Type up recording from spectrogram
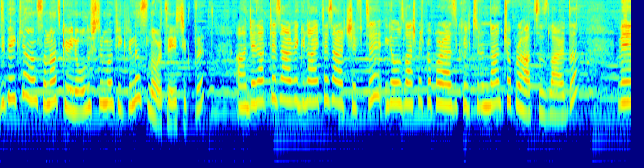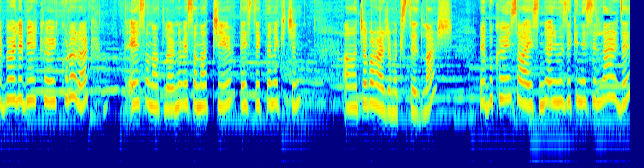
Dibekli Han Sanat Köyü'nü oluşturma fikri nasıl ortaya çıktı? Cenap Tezer ve Gülay Tezer çifti yozlaşmış paparazzi kültüründen çok rahatsızlardı. Ve böyle bir köy kurarak el sanatlarını ve sanatçıyı desteklemek için çaba harcamak istediler. Ve bu köyün sayesinde önümüzdeki nesiller de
